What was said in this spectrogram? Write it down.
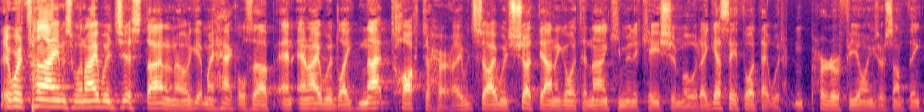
There were times when I would just, I don't know, get my hackles up and, and I would like not talk to her. I would, so I would shut down and go into non communication mode. I guess they thought that would hurt her feelings or something.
